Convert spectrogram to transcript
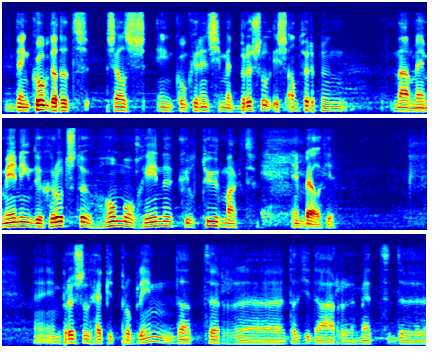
Ik denk ook dat het zelfs in concurrentie met Brussel is Antwerpen, naar mijn mening, de grootste homogene cultuurmarkt in België. In Brussel heb je het probleem dat, er, uh, dat je daar met de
